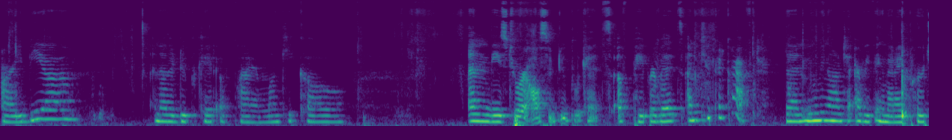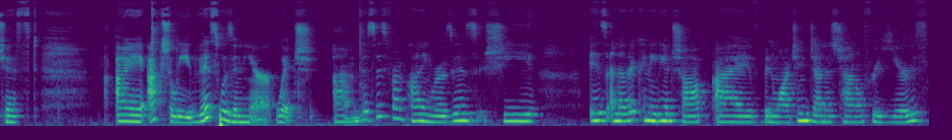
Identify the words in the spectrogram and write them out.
Arabia. Another duplicate of Planner Monkey Co. And these two are also duplicates of Paper Bits and Cute Cut Craft. Then moving on to everything that I purchased. I actually, this was in here, which um, this is from Planning Roses. She is another Canadian shop. I've been watching Jenna's channel for years.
